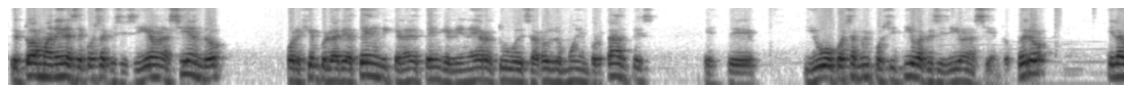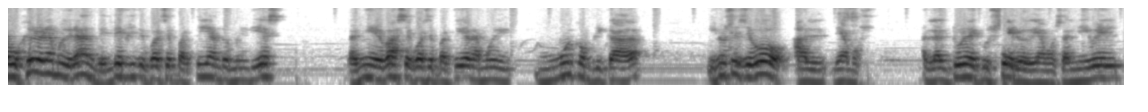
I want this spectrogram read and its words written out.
De todas maneras, hay cosas que se siguieron haciendo. Por ejemplo, el área técnica, el área técnica, el INR tuvo desarrollos muy importantes. Este, y hubo cosas muy positivas que se siguieron haciendo. Pero el agujero era muy grande, el déficit del cual se partía en 2010, la línea de base cual se partía era muy, muy complicada y no se llegó al, digamos, a la altura de crucero, digamos, al nivel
